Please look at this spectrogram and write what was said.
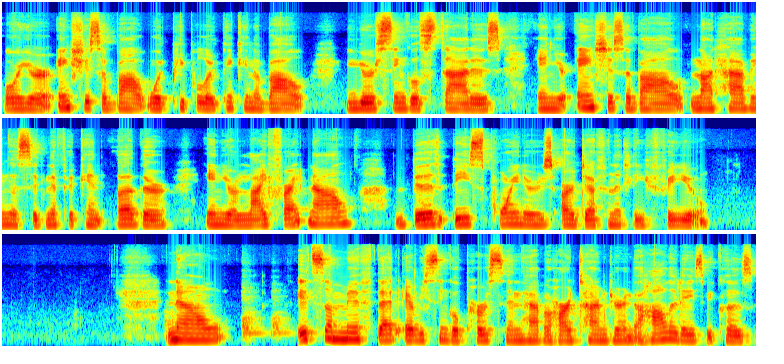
or you're anxious about what people are thinking about your single status and you're anxious about not having a significant other in your life right now, this, these pointers are definitely for you. Now, it's a myth that every single person have a hard time during the holidays because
